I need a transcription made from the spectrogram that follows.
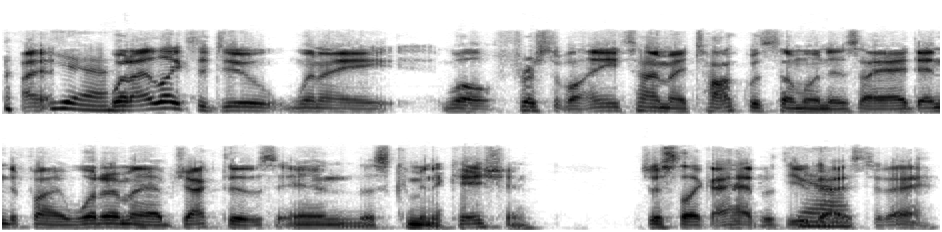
I, yeah. What I like to do when I, well, first of all, anytime I talk with someone is I identify what are my objectives in this communication just like I had with you Yeah. guys today.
